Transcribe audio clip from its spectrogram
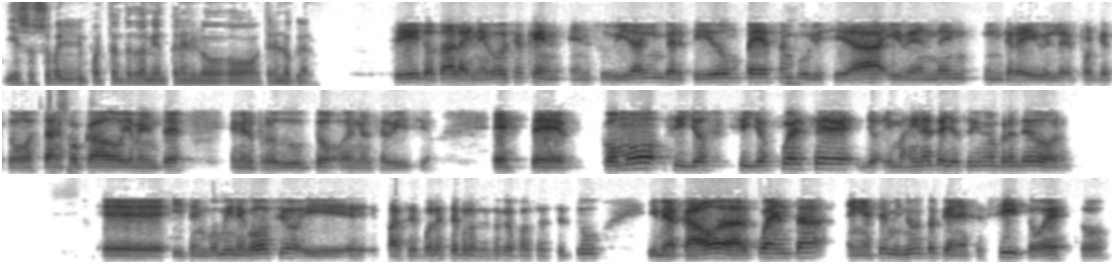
y eso es súper importante también tenerlo, tenerlo claro. Sí, total. Hay negocios que en, su vida han invertido un peso en publicidad y venden increíble, porque todo está enfocado obviamente en el producto o en el servicio. Este, como si yo, si yo fuese, yo, imagínate, yo soy un emprendedor eh, y tengo mi negocio y eh, pasé por este proceso que pasaste tú y me acabo de dar cuenta en este minuto que necesito esto,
